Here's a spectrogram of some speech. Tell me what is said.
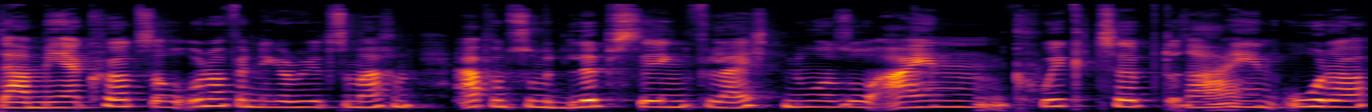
da mehr kürzere, unaufwendige Reels zu machen. Ab und zu mit Lip Sync, vielleicht nur so ein Quick-Tipp rein oder,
